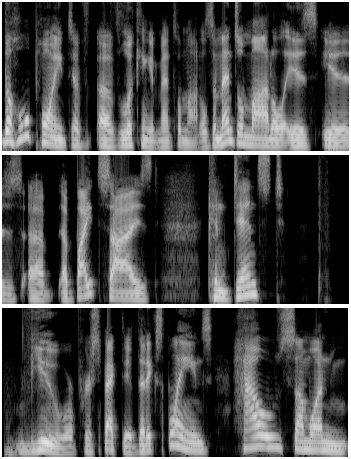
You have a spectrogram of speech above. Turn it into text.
The whole point of of looking at mental models, a mental model is is a, a bite sized, condensed view or perspective that explains how someone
